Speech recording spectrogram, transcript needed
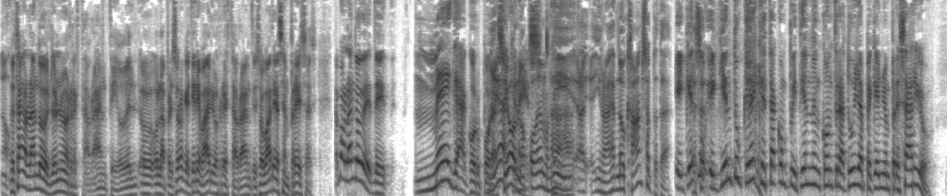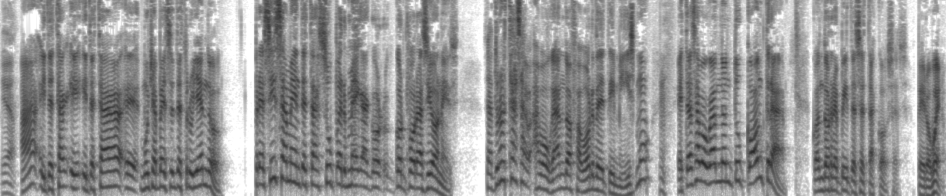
No, están hablando del dueño del restaurante o, o, la persona que tiene varios restaurantes o varias empresas. Estamos hablando de, mega corporaciones. no podemos ni, ah. you know, I have no concept of that. ¿Y, quién tú crees que está compitiendo en contra tuya, pequeño empresario? Ah, y te está, y, te está eh, muchas veces destruyendo. Precisamente estas super mega corporaciones. O sea, tú no estás abogando a favor de ti mismo, hmm. estás abogando en tu contra cuando repites estas cosas. Pero bueno,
